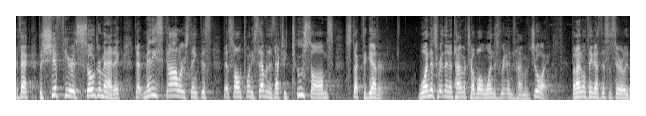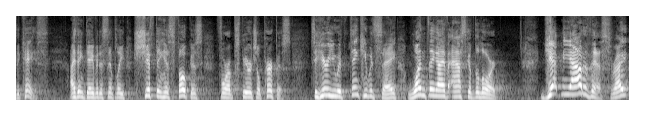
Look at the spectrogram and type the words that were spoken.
In fact, the shift here is so dramatic that many scholars think this, that Psalm 27 is actually two psalms stuck together. One that's written in a time of trouble, and one that's written in a time of joy. But I don't think that's necessarily the case. I think David is simply shifting his focus for a spiritual purpose. See, here you would think he would say, One thing I have asked of the Lord, get me out of this, right?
